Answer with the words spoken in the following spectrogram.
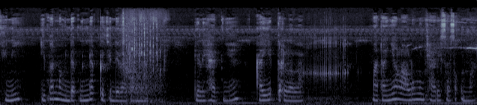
Kini, Ipan mengendap-endap ke jendela kamar. Dilihatnya, Ayib terlelap. Matanya lalu mencari sosok emak.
